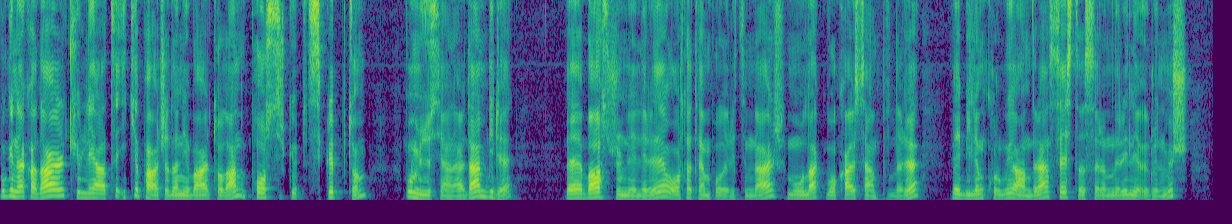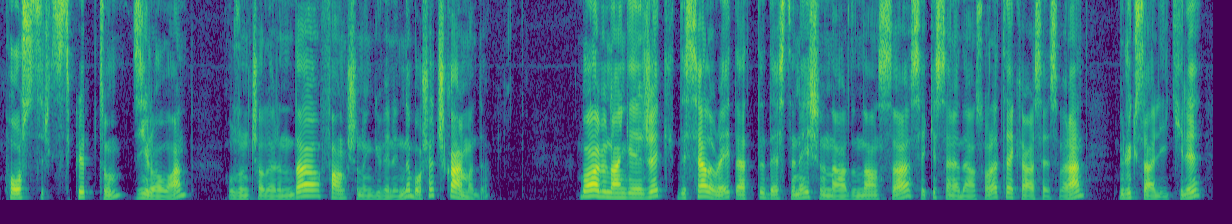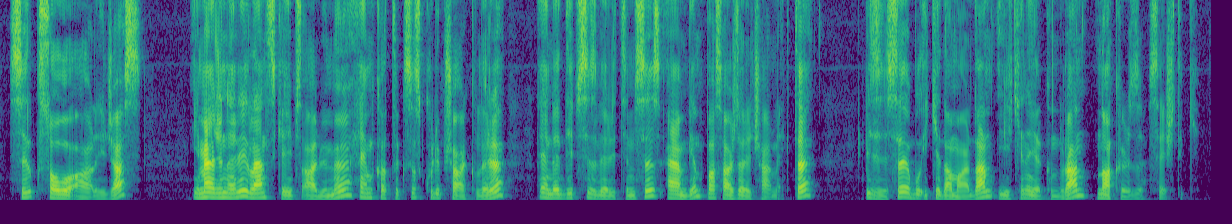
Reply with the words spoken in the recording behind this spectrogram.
Bugüne kadar külliyatı iki parçadan ibaret olan Postscriptum bu müzisyenlerden biri ve bas cümleleri, orta tempolu ritimler, muğlak vokal sample'ları ve bilim kurguyu andıran ses tasarımlarıyla örülmüş Postscriptum Zero One uzunçalarında Function'ın güvenini boşa çıkarmadı. Bu albümden gelecek Decelerate at the Destination'ın ardındansa 8 seneden sonra tekrar ses veren Brüksel'li ikili Silk Sov'u ağırlayacağız. Imaginary Landscapes albümü hem katıksız kulüp şarkıları hem de dipsiz ve ritimsiz ambient pasajlar içermekte. Biz ise bu iki damardan ilkine yakın duran Knockers'ı seçtik.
